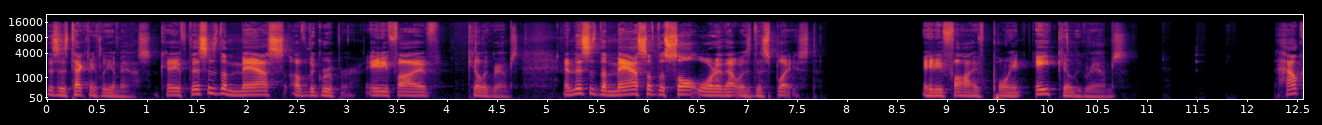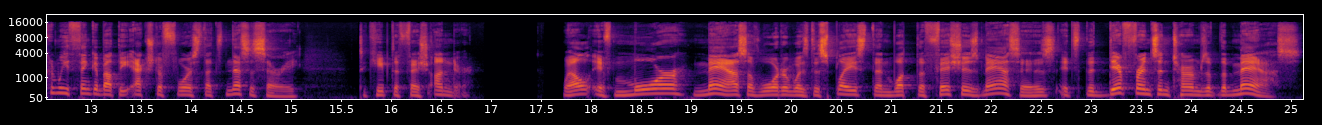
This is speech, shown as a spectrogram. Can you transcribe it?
this is technically a mass. Okay, if this is the mass of the grouper, 85 kilograms, and this is the mass of the salt water that was displaced, 85.8 kilograms, how can we think about the extra force that's necessary to keep the fish under? Well, if more mass of water was displaced than what the fish's mass is, it's the difference in terms of the mass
